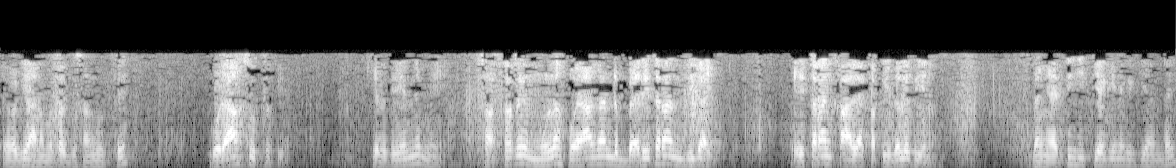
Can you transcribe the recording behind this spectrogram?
ඒ වගේ අනමතග්ග සංයුත්තේ ගොඩාක් සූත්‍ර තියෙනවා. කියලා තියෙන්නේ මේ සසරේ මුල හොයාගන්න බැරි තරම් දිගයි. ඒ තරම් කාලයක් අපි ඉඳලා තියෙනවා. දැන් ඇති හිතිය කියන එක කියන්නේ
